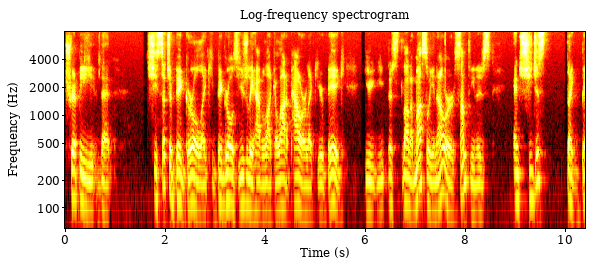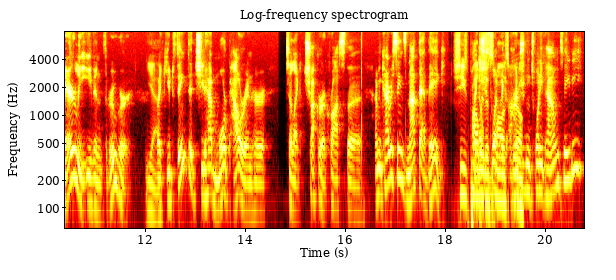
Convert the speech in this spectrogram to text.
trippy that she's such a big girl. Like big girls usually have like a lot of power. Like you're big, you, you there's a lot of muscle, you know, or something. There's and she just like barely even threw her. Yeah, Like you'd think that she'd have more power in her to like chuck her across the. I mean, Kairi Sane's not that big. she's Like, probably the she's what, like smallest girl. 120 pounds, maybe.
